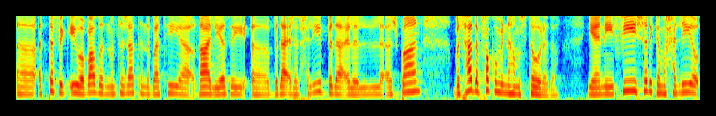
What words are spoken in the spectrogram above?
آه أتفق إيوه بعض المنتجات النباتية غالية زي آه بدائل الحليب بدائل الأجبان بس هذا بحكم إنها مستوردة. يعني في شركة محلية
